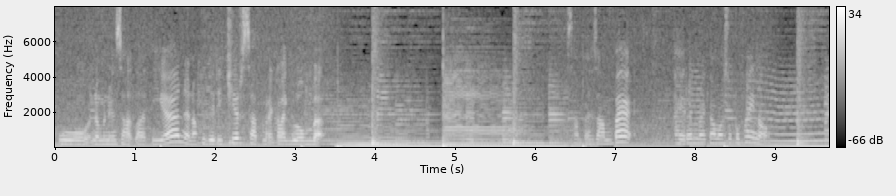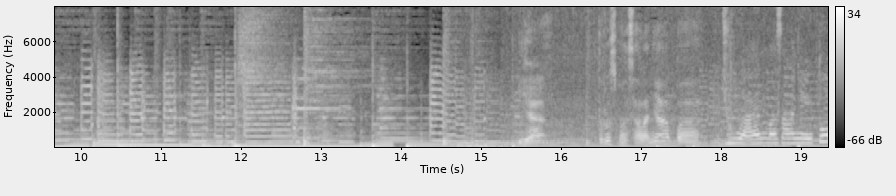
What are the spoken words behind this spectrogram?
Aku nemenin saat latihan dan aku jadi cheer saat mereka lagi lomba. Sampai-sampai akhirnya mereka masuk ke final. Iya, terus masalahnya apa? Juan, masalahnya itu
